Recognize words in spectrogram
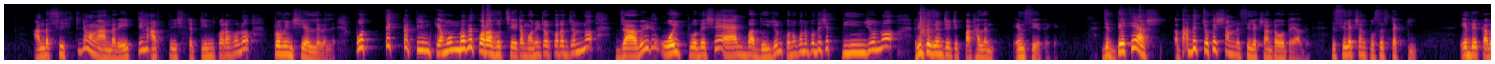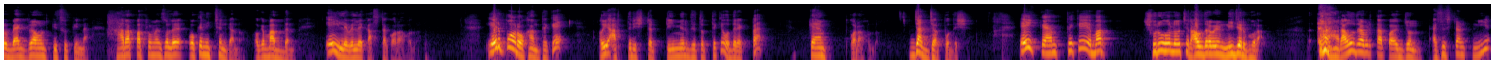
under sixteen এবং আন্ডার এইটিন আটত্রিশটা টিম করা হলো প্রভিন্সিয়াল লেভেলে প্রত্যেকটা টিম কেমনভাবে করা হচ্ছে এটা মনিটর করার জন্য দ্রাবিড় ওই প্রদেশে এক বা দুইজন, কোনো কোনো প্রদেশে তিনজনও রিপ্রেজেন্টেটিভ পাঠালেন এনসিএ থেকে। যে দেখে আস, তাদের চোখের সামনে সিলেকশনটা হতে হবে, যে সিলেকশন প্রসেসটা কি? এদের কারোর ব্যাকগ্রাউন্ড কিছু কিনা? খারাপ পারফরমেন্স হলে ওকে নিচ্ছেন কেন? ওকে বাদ দেন। এই লেভেলে কাজটা করা হলো। এরপর ওখান থেকে ওই আটত্রিশটা টিমের ভেতর থেকে ওদের একটা ক্যাম্প করা হলো যার যার প্রদেশে। এই ক্যাম্প থেকে এবার শুরু হলো হচ্ছে রাহুল দ্রাবিড়ের নিজের ঘোরা রাহুল দ্রাবিড় তার কয়েকজন অ্যাসিস্ট্যান্ট নিয়ে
